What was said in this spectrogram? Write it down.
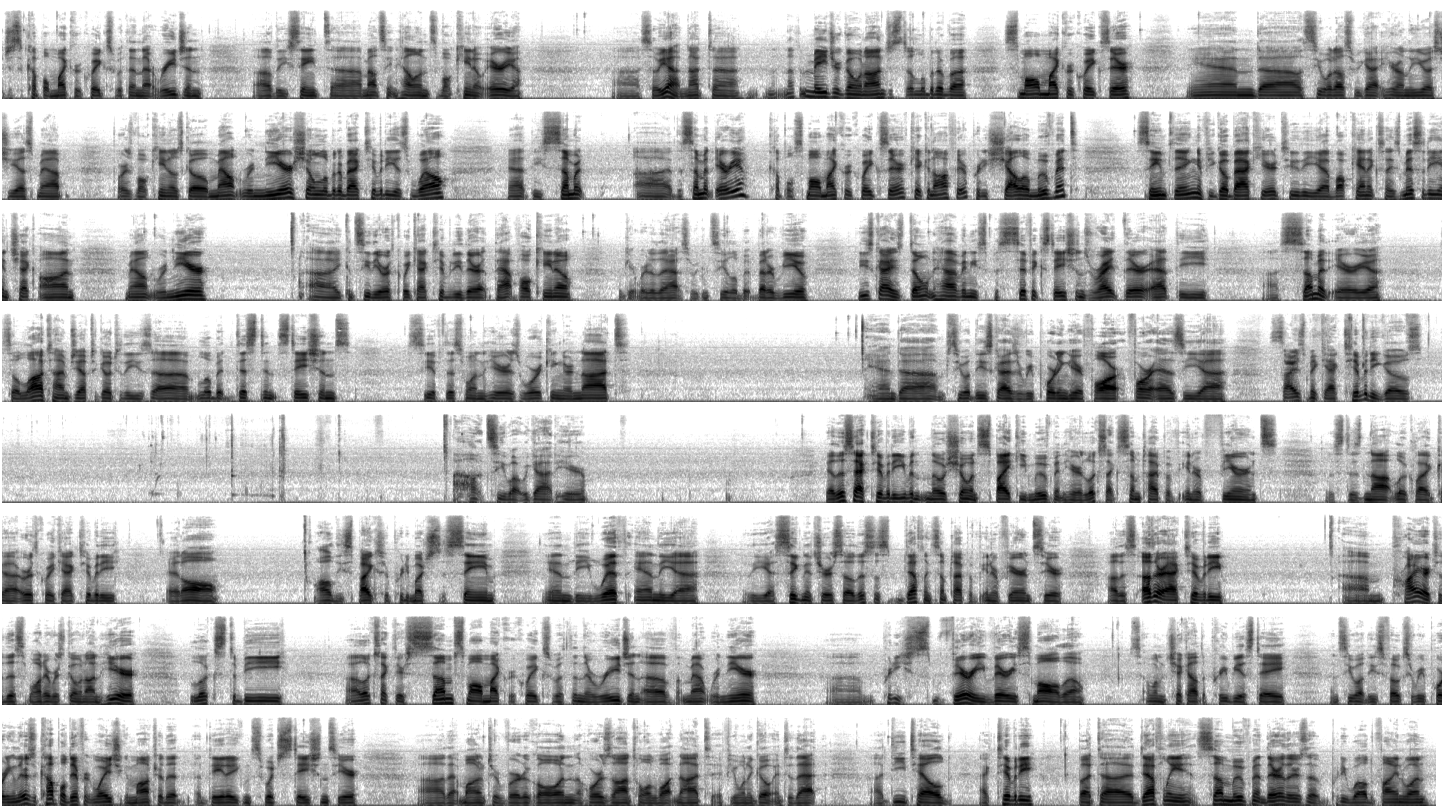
just a couple microquakes within that region of the Saint Mount St. Helens volcano area. Uh, so yeah, not uh, nothing major going on, just a little bit of a small microquakes there. And uh, let's see what else we got here on the USGS map. As far as volcanoes go, Mount Rainier showing a little bit of activity as well at the summit, uh, the summit area. A couple small microquakes there kicking off there, pretty shallow movement. Same thing if you go back here to the uh, volcanic seismicity and check on Mount Rainier. Uh, you can see the earthquake activity there at that volcano. We'll get rid of that so we can see a little bit better view. These guys don't have any specific stations right there at the uh, summit area. So a lot of times you have to go to these uh, little bit distant stations. See if this one here is working or not. And uh, see what these guys are reporting here far, far as the uh, seismic activity goes. Uh, let's see what we got here. Yeah, this activity, even though showing spiky movement here, looks like some type of interference. This does not look like uh, earthquake activity at all. All these spikes are pretty much the same in the width and the uh, the uh, signature. So this is definitely some type of interference here. Uh, this other activity um, prior to this, whatever's going on here, looks to be uh, looks like there's some small microquakes within the region of Mount Rainier. Um, pretty, very, very small though. So I want to check out the previous day and see what these folks are reporting. There's a couple different ways you can monitor that uh, data. You can switch stations here uh, that monitor vertical and horizontal and whatnot if you want to go into that uh, detailed activity. But uh, definitely some movement there. There's a pretty well-defined one.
